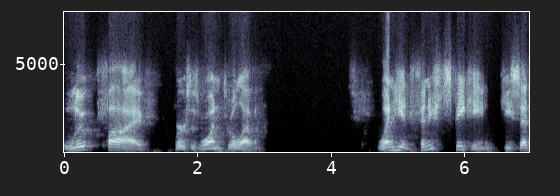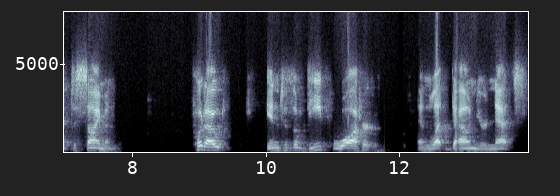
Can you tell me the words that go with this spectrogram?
Luke 5, verses 1 to 11. When he had finished speaking, he said to Simon, Put out into the deep water and let down your nets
